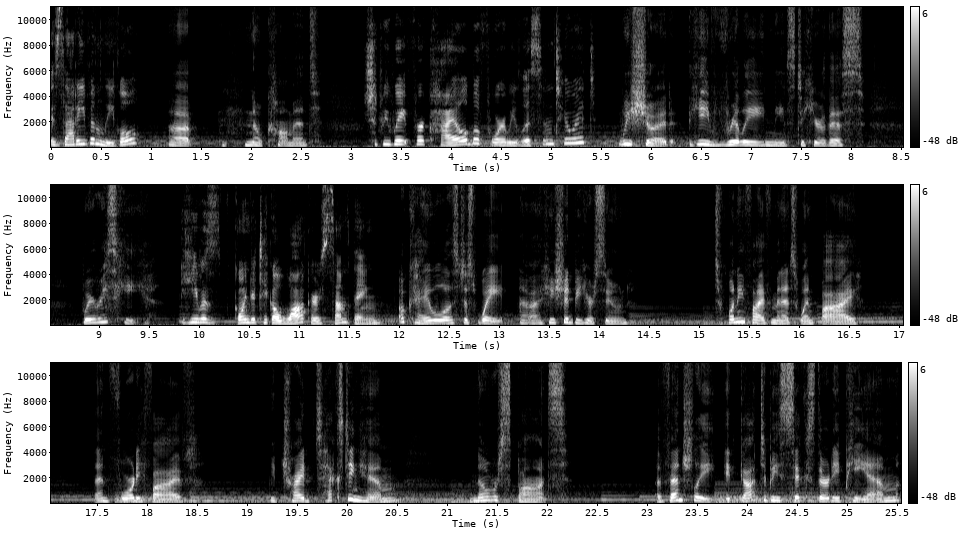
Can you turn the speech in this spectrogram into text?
Is that even legal? Uh, no comment. Should we wait for Kyle before we listen to it? We should. He really needs to hear this. Where is he? He was going to take a walk or something. Okay, well, let's just wait. Uh, he should be here soon. 25 minutes went by, then 45. We tried texting him, no response. Eventually, it got to be 6:30 p.m.,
